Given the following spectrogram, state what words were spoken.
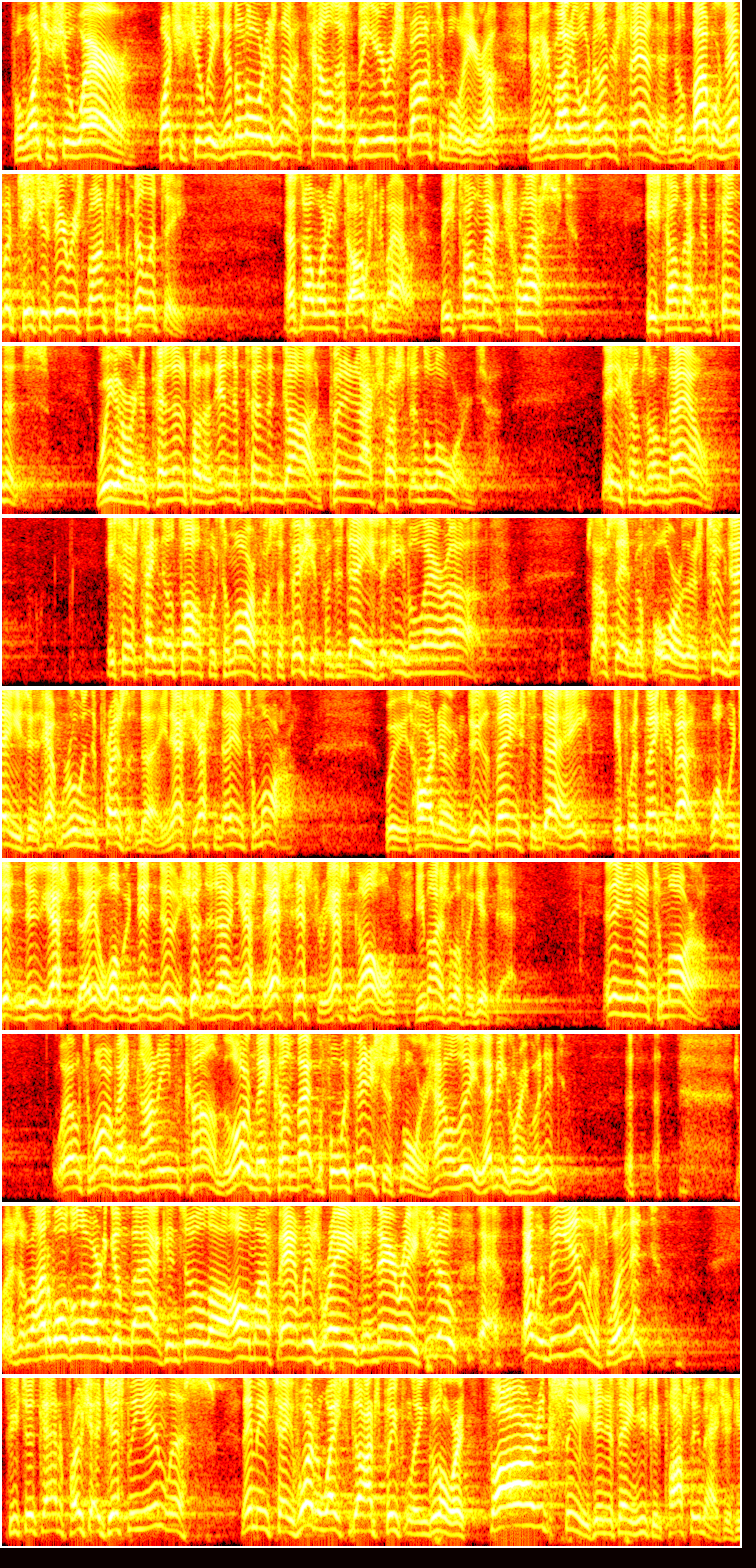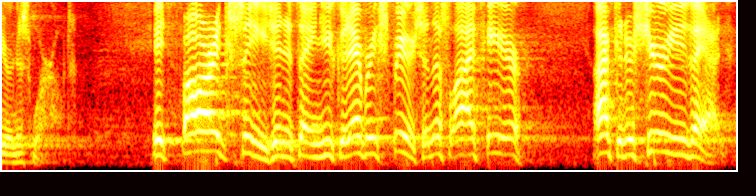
for what you shall wear, what you shall eat. Now, the Lord is not telling us to be irresponsible here. Everybody ought to understand that. The Bible never teaches irresponsibility. That's not what he's talking about. He's talking about trust. He's talking about dependence. We are dependent upon an independent God, putting our trust in the Lord. Then he comes on down. He says, Take no thought for tomorrow, for sufficient for today is the evil thereof. As I've said before, there's two days that help ruin the present day, and that's yesterday and tomorrow. Well, it's hard to do the things today if we're thinking about what we didn't do yesterday or what we didn't do and shouldn't have done yesterday. That's history, that's gone. You might as well forget that. And then you got tomorrow. Well, tomorrow may not even come. The Lord may come back before we finish this morning. Hallelujah. That'd be great, wouldn't it? So I don't want the Lord to come back until uh, all my family is raised and they're raised. You know, that, that would be endless, wouldn't it? If you took that approach, it would just be endless. Let me tell you, what awaits God's people in glory far exceeds anything you could possibly imagine here in this world. It far exceeds anything you could ever experience in this life here. I can assure you that.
